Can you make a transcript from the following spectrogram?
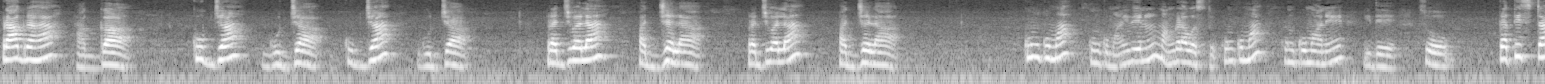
ಪ್ರಾಗ್ರಹ, ಹಗ್ಗ. ಕುಬ್ಜ, ಗುಜ್ಜ. ಕುಬ್ಜ, ಗುಜ್ಜ. ಪ್ರಜ್ವಲ, ಪಜ್ಜಲ. ಪ್ರಜ್ವಲ, ಪಜ್ಜಲ. ಕುಂಕುಮ ಕುಂಕುಮ. ಇದೇನು ಮಂಗಳ ವಸ್ತು. ಕುಂಕುಮ, ಕುಂಕುಮನೇ ಇದೆ. ಸೊ ಪ್ರತಿಷ್ಠಾ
